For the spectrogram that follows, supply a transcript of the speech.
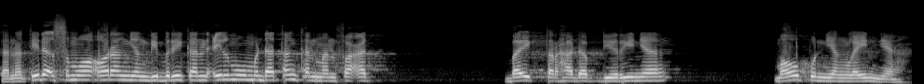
Karena tidak semua orang yang diberikan ilmu mendatangkan manfaat baik terhadap dirinya maupun yang lainnya.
